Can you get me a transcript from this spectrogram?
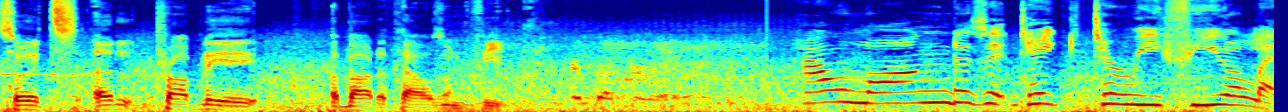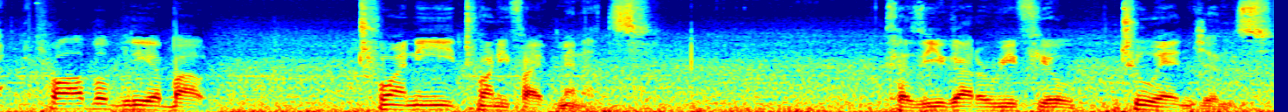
so it's uh, probably about a thousand feet. How long does it take to refuel it? Probably about 20, 25 minutes. Because you got to refuel two engines.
